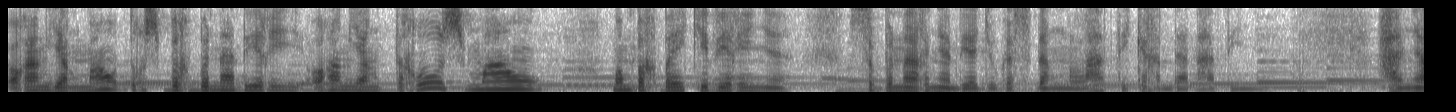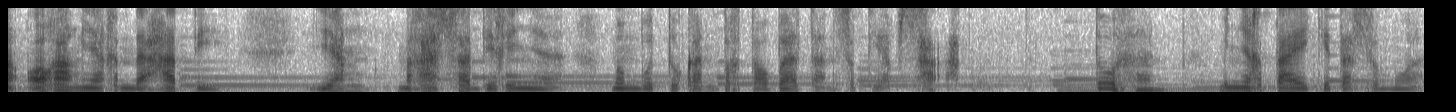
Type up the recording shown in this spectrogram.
Orang yang mau terus berbenah diri, orang yang terus mau memperbaiki dirinya, sebenarnya dia juga sedang melatih kerendahan hatinya. Hanya orang yang rendah hati yang merasa dirinya membutuhkan pertobatan setiap saat. Tuhan menyertai kita semua.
